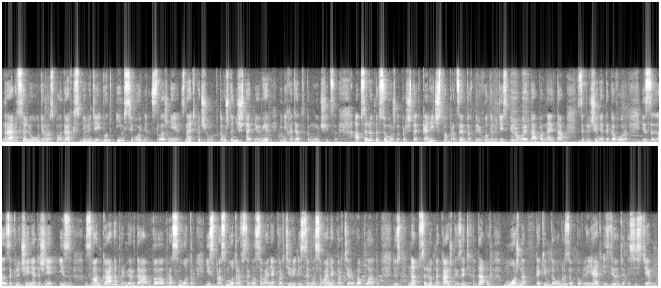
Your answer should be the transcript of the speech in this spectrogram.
нравятся людям, располагают к себе людей, вот им сегодня сложнее. Знаете почему? Потому что они считать не умеют и не хотят этому учиться. Абсолютно все можно просчитать. Количество процентов перехода людей с первого этапа на этап заключения договора. Из а, заключения, точнее, из звонка, например, да, в просмотр, из просмотра в согласование квартиры, из согласования квартиры в оплату. То есть на абсолютно каждый из этих этапов можно каким-то образом повлиять и сделать это системно.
